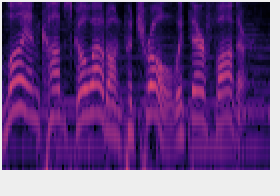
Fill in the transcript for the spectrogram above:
Lion cubs go out on patrol with their father.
